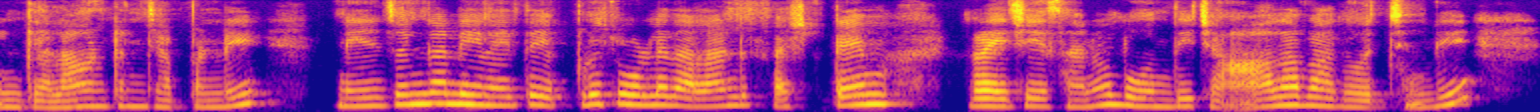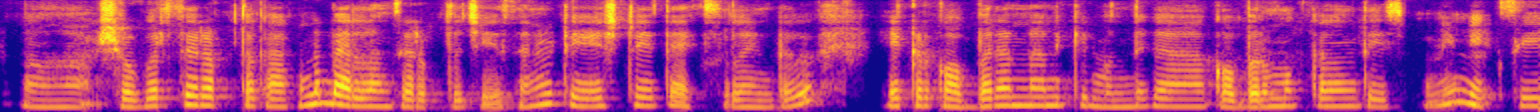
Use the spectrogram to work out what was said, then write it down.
ఇంకెలా ఉంటుంది చెప్పండి? నిజంగా నేనైతే ఎప్పుడు చూడలేదు. అలాంటి ఫస్ట్ టైం ట్రై చేశాను. బూందీ చాలా బాగా వచ్చింది. షుగర్ సిరప్తో కాకుండా బెల్లం సిరప్తో చేశాను. టేస్ట్ అయితే ఎక్సలెంట్. ఇక్కడ కొబ్బరి అన్నానికి ముందుగా కొబ్బరి ముక్కలను తీసుకుని మిక్సీ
